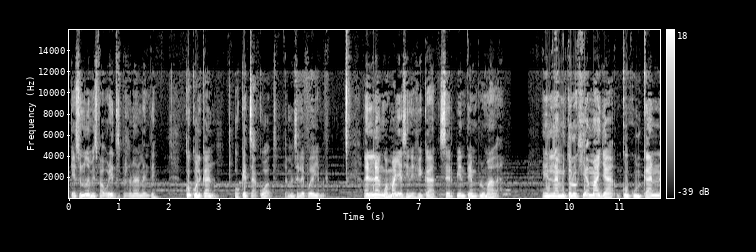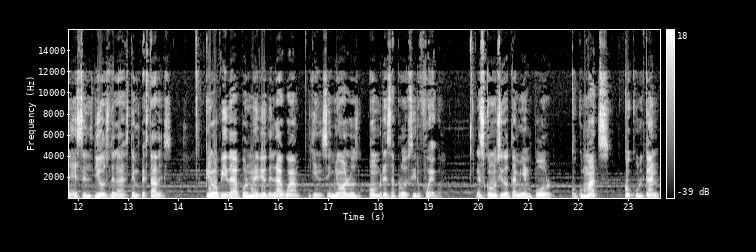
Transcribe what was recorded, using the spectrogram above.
que es uno de mis favoritos personalmente. Cuculcán o Quetzalcoatl, también se le puede llamar. En lengua maya significa serpiente emplumada. En la mitología maya, Cuculcán es el dios de las tempestades. Creó vida por medio del agua y enseñó a los hombres a producir fuego. Es conocido también por Cucumats, Cuculcán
